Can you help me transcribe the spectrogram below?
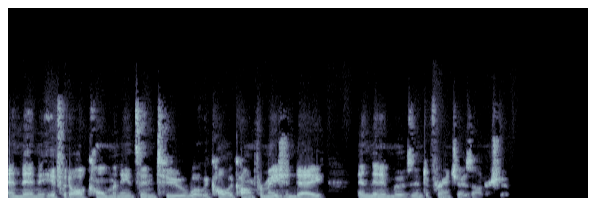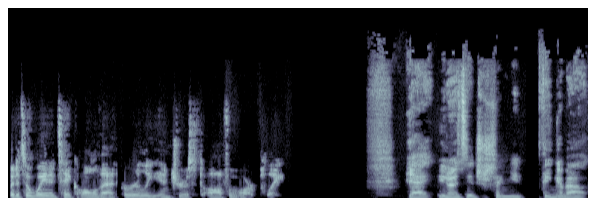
And then if it all culminates into what we call a confirmation day, and then it moves into franchise ownership. But it's a way to take all that early interest off of our plate. Yeah, you know, it's interesting. You think about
